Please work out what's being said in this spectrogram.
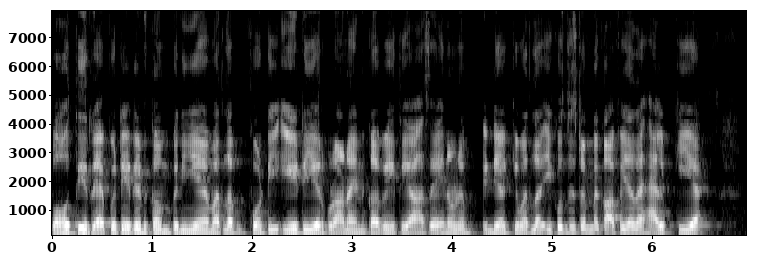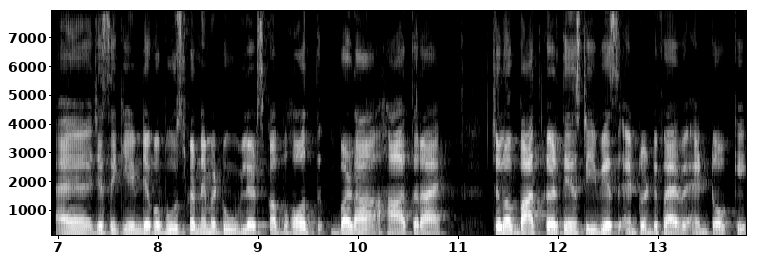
बहुत ही रेपुटेटेड कंपनी है मतलब फोर्टी एट ईयर पुराना इनका भी इतिहास है। इन्होंने इंडिया के मतलब इकोसिस्टम में काफ़ी ज़्यादा हेल्प की है। जैसे कि इंडिया को बूस्ट करने में टू व्हीलर्स का बहुत बड़ा हाथ रहा है। चलो अब बात करते हैं इस T V S N twenty five Ntorq की।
